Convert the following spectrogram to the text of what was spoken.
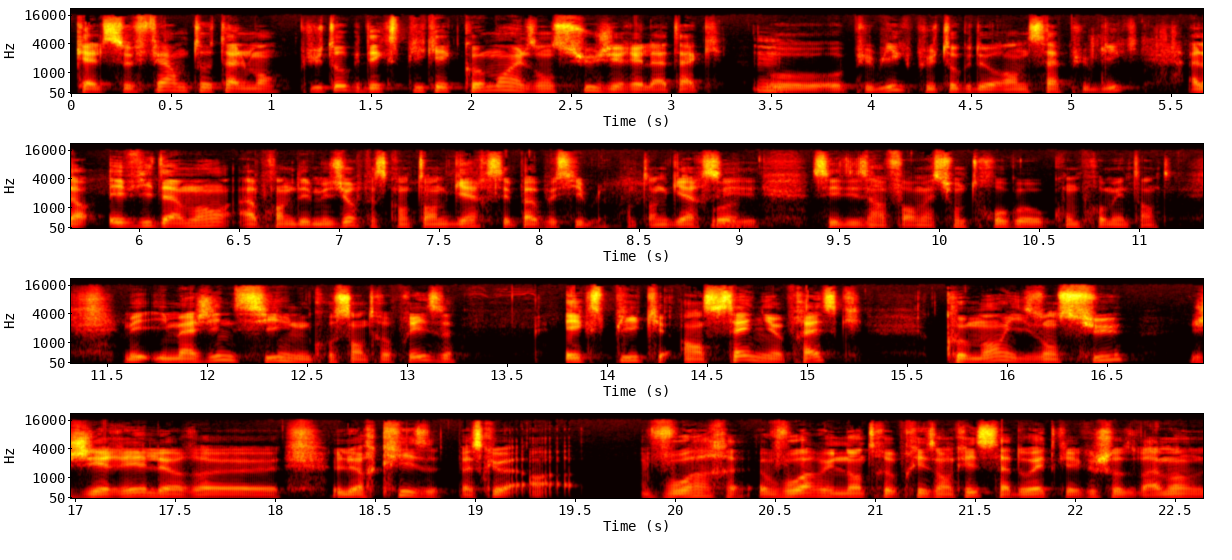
qu'elles se ferment totalement, plutôt que d'expliquer comment elles ont su gérer l'attaque mm. au, public, plutôt que de rendre ça public. Alors évidemment, à prendre des mesures, parce qu'en temps de guerre, c'est pas possible. En temps de guerre, c'est des informations trop compromettantes. Mais imagine si une grosse entreprise explique, enseigne presque, comment ils ont su gérer leur, euh, leur crise. Parce que voir voir une entreprise en crise ça doit être quelque chose. Vraiment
